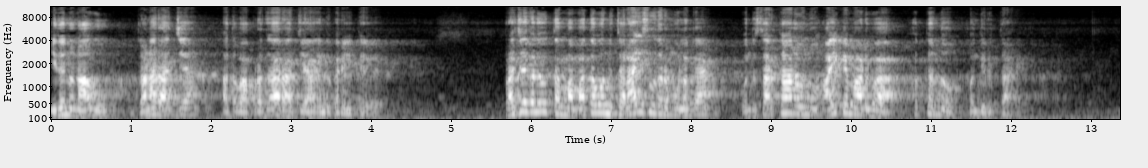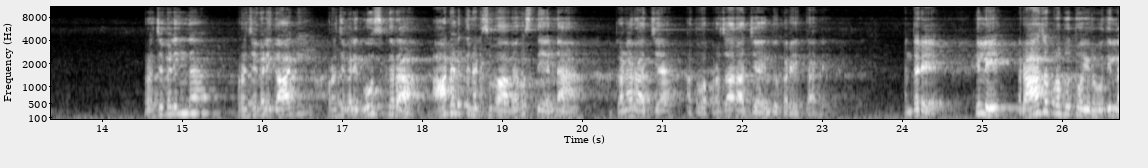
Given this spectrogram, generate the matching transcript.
ಇದನ್ನು ನಾವು ಗಣರಾಜ್ಯ ಅಥವಾ ಪ್ರಜಾರಾಜ್ಯ ಎಂದು ಕರೆಯುತ್ತೇವೆ. ಪ್ರಜೆಗಳು ತಮ್ಮ ಮತವನ್ನು ಚಲಾಯಿಸುವುದರ ಮೂಲಕ ಒಂದು ಸರ್ಕಾರವನ್ನು ಆಯ್ಕೆ ಮಾಡುವ ಹಕ್ಕನ್ನು ಹೊಂದಿರುತ್ತಾರೆ. ಪ್ರಜೆಗಳಿಂದ ಪ್ರಜೆಗಳಿಗಾಗಿ, ಪ್ರಜೆಗಳಿಗೋಸ್ಕರ ಆಡಳಿತ ನಡೆಸುವ ವ್ಯವಸ್ಥೆಯನ್ನ ಗಣರಾಜ್ಯ ಅಥವಾ ಪ್ರಜಾರಾಜ್ಯ ಎಂದು ಕರೆಯುತ್ತಾರೆ. ಅಂದರೆ, ಇಲ್ಲಿ ರಾಜಪ್ರಭುತ್ವ ಇರುವುದಿಲ್ಲ,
